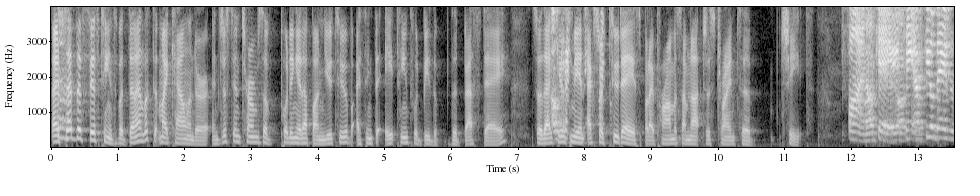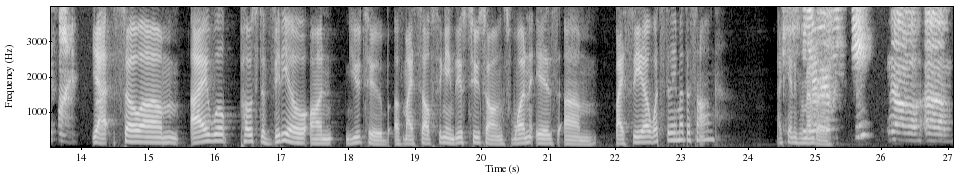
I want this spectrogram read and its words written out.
I said the 15th, but then I looked at my calendar, and just in terms of putting it up on YouTube, I think the 18th would be the, the best day. So that gives me an extra two days, but I promise I'm not just trying to cheat. Fine. Okay. Okay, okay. A few days is fine. Yeah, so um, I will post a video on YouTube of myself singing these two songs. One is um, by Sia. What's the name of the song? I can't even remember. Here with me. No, um,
